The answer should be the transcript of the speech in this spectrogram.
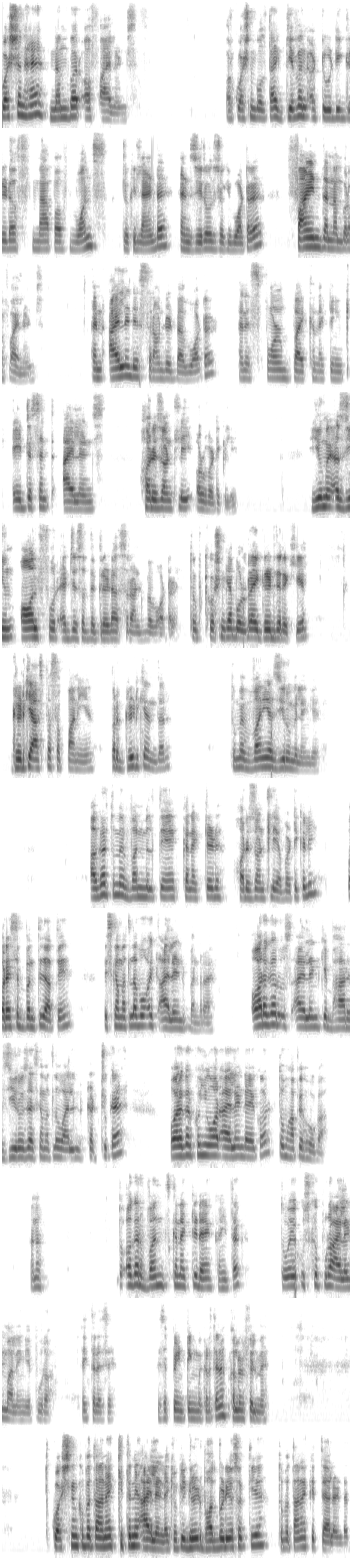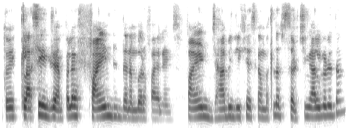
Question है number of islands. और question बोलता है, given a two D grid of map of ones जो कि लैंड है एंड ज़ीरो जो कि वाटर है find the number of islands an island is surrounded by water and is formed by connecting adjacent islands horizontally or vertically. You may assume all four edges of the grid are surrounded by water. तो question क्या बोल रहा है? Grid दे रखी है। Grid के आसपास सब पानी है, पर ग्रिड के अंदर तुम्हें वन या ज़ीरो मिलेंगे। अगर तुम्हें वन मिलते हैं कनेक्टेड हॉरिजॉन्टली या वर्टिकली और ऐसे बनते जाते हैं, इसका मतलब वो एक आइलैंड बन रहा है। और अगर उस आइलैंड के बाहर ज़ीरो है, इसका मतलब वो आइलैंड कट चुका है। और अगर कहीं और आइलैंड है एक और तो वहाँ पे होगा, है ना? तो अगर वन कनेक्टेड है कहीं तक तो एक उसका पूरा आइलैंड मानेंगे पूरा, एक तरह से। जैसे पेंटिंग में करते हैं ना कलर फ़िल्म में। क्वेश्चन को बताना है कितने आइलैंड है, क्योंकि ग्रिड बहुत बड़ी हो सकती है तो बताना है कितने आइलैंड है। तो एक क्लासिक एग्ज़ाम्पल है find the number of islands find जहाँ भी दिखे, इसका मतलब सर्चिंग एल्गोरिथम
